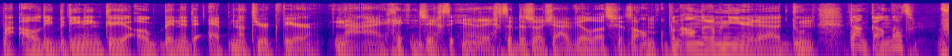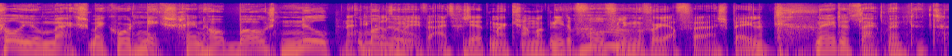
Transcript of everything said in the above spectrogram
Maar al die bediening kun je ook binnen de app natuurlijk weer naar eigen inzichten inrichten. Dus als jij wil dat ze het dan op een andere manier doen, dan kan dat. Volume max, maar ik hoor niks. Geen hoop boos, 0,0. Nee, ik had hem even uitgezet, maar ik ga hem ook niet op vol oh. volume voor je afspelen. nee, dat lijkt me... Het.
